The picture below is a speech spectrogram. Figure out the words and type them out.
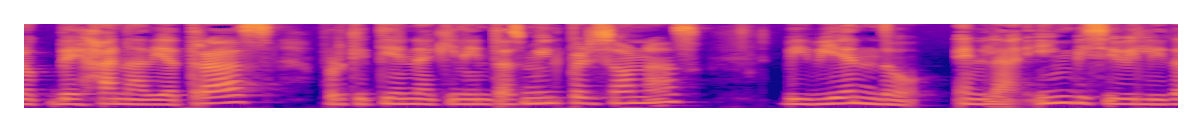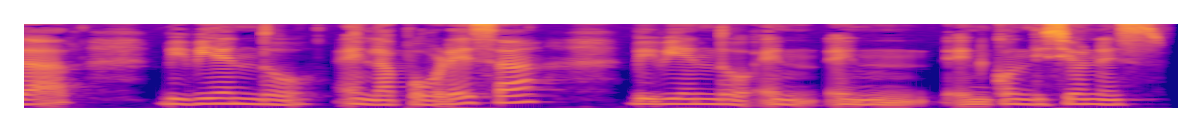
no deja a nadie atrás, porque tiene a 500.000 personas viviendo en la invisibilidad, viviendo en la pobreza, viviendo en, en condiciones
